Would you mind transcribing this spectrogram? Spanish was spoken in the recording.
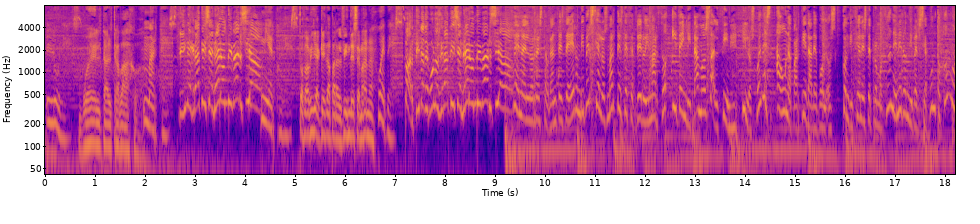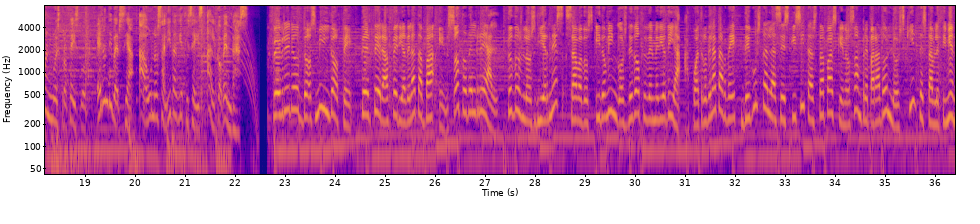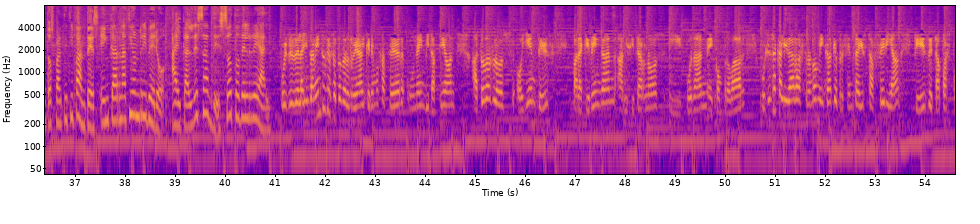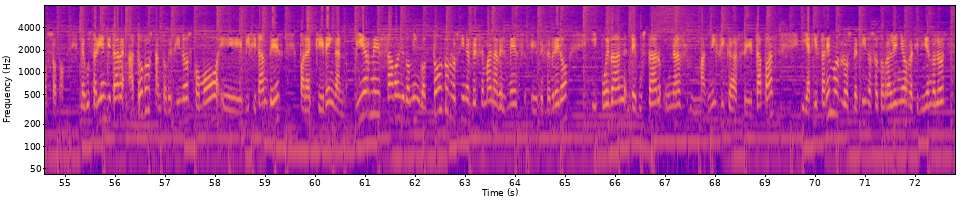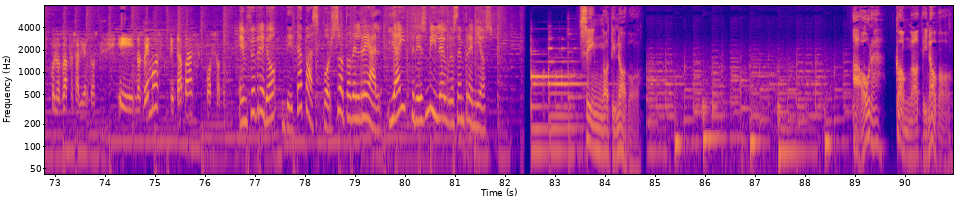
Lunes. Vuelta al trabajo. Martes. ¡Cine gratis en Eron Diversia! Miércoles. Todavía queda para el fin de semana. Jueves. ¡Partida de bolos gratis en Eron Diversia! Cena en los restaurantes de Eron Diversia los martes de febrero y marzo y te invitamos al cine. Y los jueves a una partida de bolos. Condiciones de promoción en erondiversia.com o en nuestro Facebook. Eron Diversia, a 1 salida 16, Alcobendas. Febrero 2012, tercera Feria de la Tapa en Soto del Real. Todos los viernes, sábados y domingos de 12 del mediodía a 4 de la tarde, degustan las exquisitas tapas que nos han preparado los 15 establecimientos participantes. Encarnación Rivero, alcaldesa de Soto del Real. Pues desde el Ayuntamiento de Soto del Real queremos hacer una invitación a todos los oyentes para que vengan a visitarnos y puedan eh, comprobar pues esa calidad gastronómica que presenta esta feria que es de tapas por soto. Me gustaría invitar a todos, tanto vecinos como eh, visitantes, para que vengan viernes, sábado y domingo, todos los fines de semana del mes eh, de febrero y puedan degustar unas magníficas eh, tapas y aquí estaremos los vecinos sotorraleños recibiéndolos con los brazos abiertos. Nos vemos de tapas por Soto. En febrero, de tapas por Soto del Real y hay 3.000 euros en premios. Sin Otinovo. Ahora con Otinovo.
